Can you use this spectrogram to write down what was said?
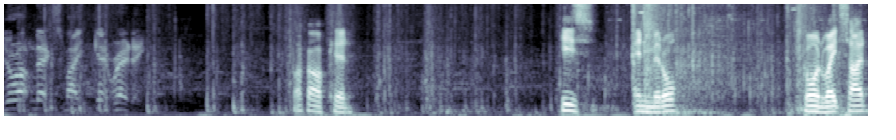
You're up next, mate. Get ready. fuck off, kid. He's in middle. Going right side.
